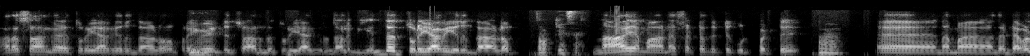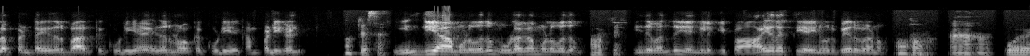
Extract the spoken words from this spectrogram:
அரசாங்க துறையாக இருந்தாலும் பிரைவேட் சார்ந்த துறையாக இருந்தாலும் எந்த துறையாக இருந்தாலும் ஓகே சார் நியாயமான சட்டத்திட்டுக்கு உட்பட்டு ம். அஹ், நம்ம அந்த டெவலப்மெண்ட்டை எதிர்பார்க்கக்கூடிய எதிர்நோக்கக்கூடிய கம்பெனிகள் இந்தியா முழுவதும் உலகம் முழுவதும் இது வந்து எங்களுக்கு இப்ப ஆயிரத்தி ஐநூறு பேர் வேணும். ஓஹோ ஆஹா. ஒரு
